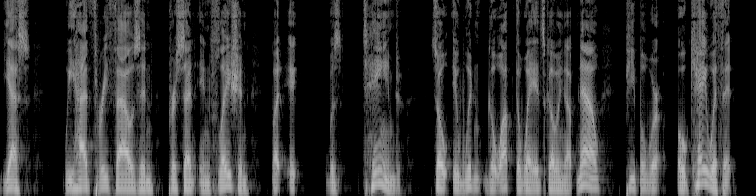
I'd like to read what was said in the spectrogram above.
yes, we had 3,000% inflation, but it was tamed So it wouldn't go up the way it's going up now. People were okay with it.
